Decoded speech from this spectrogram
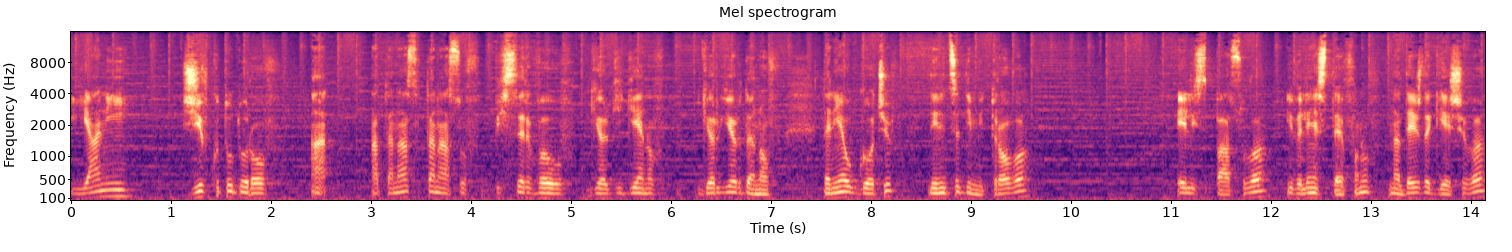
Яни Живко Тодоров, а, Атанас Атанасов, Бисер Вълов, Георги Генов, Георги Орданов, Даниел Гочев, Деница Димитрова, Ели Спасова, Ивелин Стефанов, Надежда Гешева,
